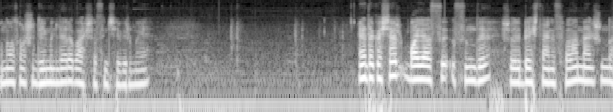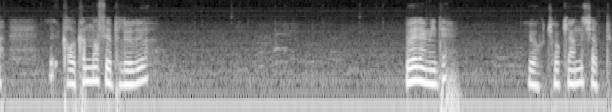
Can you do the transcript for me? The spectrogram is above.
Bundan sonra şu demirlere başlasın çevirmeye. Evet arkadaşlar bayağı ısı- ısındı. Şöyle 5 tanesi falan. Ben şunu da Kalkan nasıl yapılıyordu? Böyle miydi? Yok çok yanlış yaptık.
